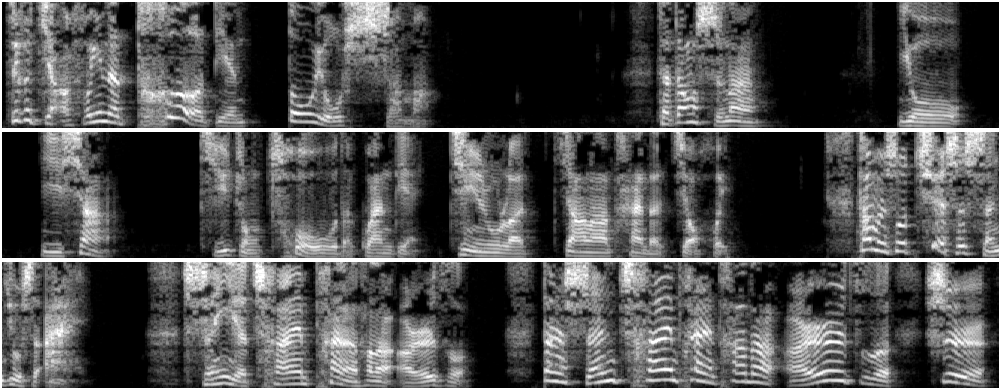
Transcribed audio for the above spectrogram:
这个假福音的特点都有什么。在当时呢，有以下。几种错误的观点进入了加拉太的教会，他们说：“确实，神就是爱，神也差派了他的儿子，但神差派他的儿子是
